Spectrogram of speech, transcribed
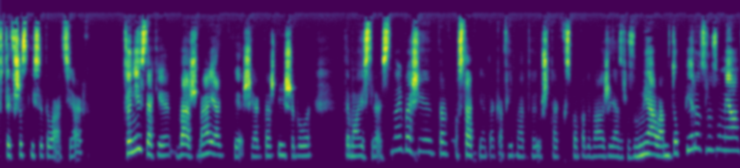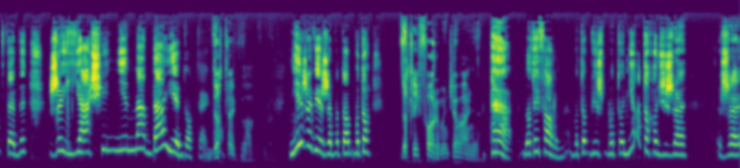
w tych wszystkich sytuacjach. To nie jest takie ważne, jak wiesz, jak ważniejsze były te moje stresy. No i właśnie ta ostatnia taka firma to już tak spowodowała, że ja zrozumiałam, dopiero zrozumiałam wtedy, że ja się nie nadaję do tego. Do tego. Nie, że wiesz, że bo to, bo to do tej formy działania. Tak, do tej formy, bo to wiesz, bo to nie o to chodzi, że że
